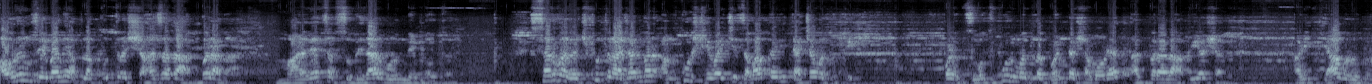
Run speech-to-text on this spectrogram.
औरंगजेबाने आपला पुत्र शहाजादा अकबराला माळव्याचा सुभेदार म्हणून नेमलं होतं. सर्व रजपूत राजांवर अंकुश ठेवायची जबाबदारी त्याच्यावर होती. पण जोधपूर मधलं बंड शमवण्यात अकबराला अपयश आलं आणि त्यावरून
